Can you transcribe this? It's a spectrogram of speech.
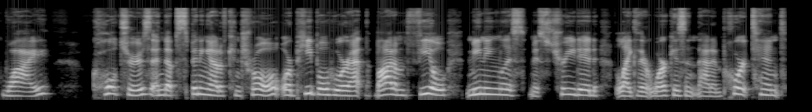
why cultures end up spinning out of control, or people who are at the bottom feel meaningless, mistreated, like their work isn't that important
